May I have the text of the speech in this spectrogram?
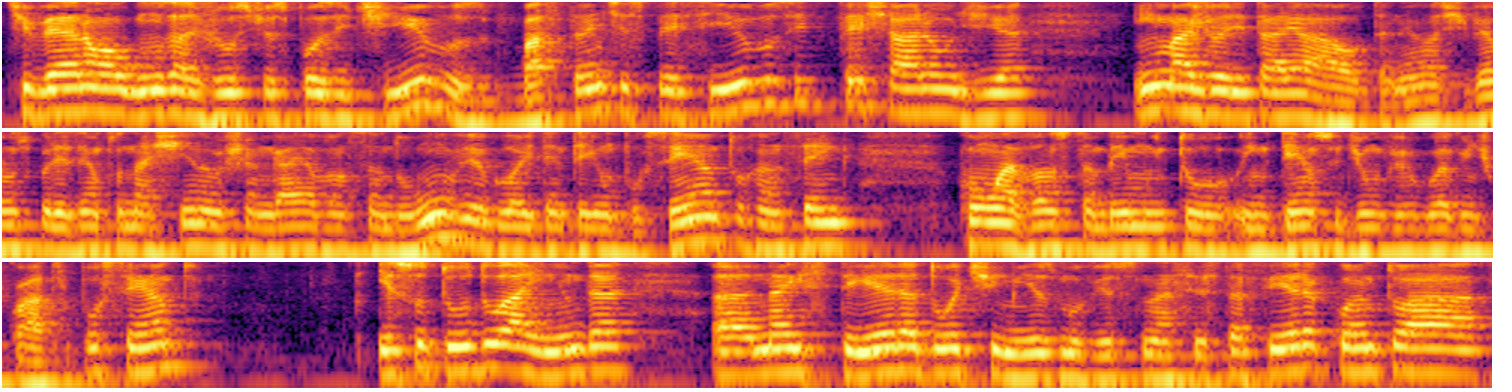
tiveram alguns ajustes positivos, bastante expressivos, e fecharam o dia em majoritária alta. Né? Nós tivemos, por exemplo, na China, o Xangai avançando 1,81%, o Hang com um avanço também muito intenso de 1,24%. Isso tudo ainda uh, na esteira do otimismo visto na sexta-feira quanto à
